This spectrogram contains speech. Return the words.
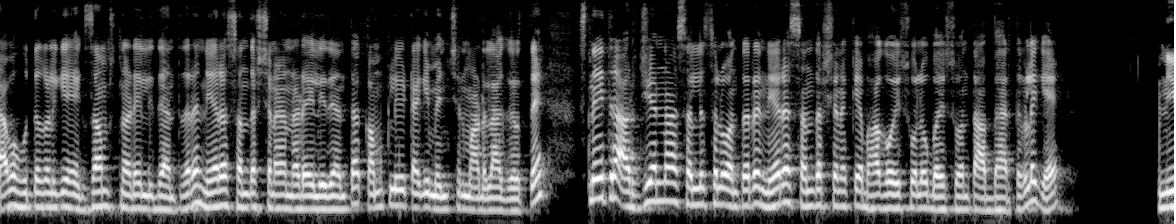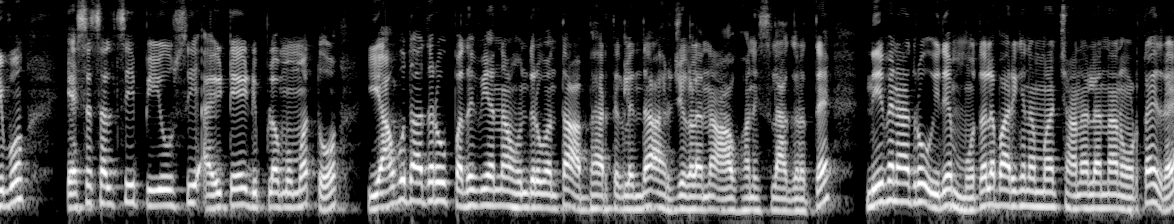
ಯಾವ ಹುದ್ದೆಗಳಿಗೆ ಎಕ್ಸಾಮ್ಸ್ ನಡೆಯಲಿದೆ ಅಂತಂದರೆ ನೇರ ಸಂದರ್ಶನ ನಡೆಯಲಿದೆ ಅಂತ ಕಂಪ್ಲೀಟಾಗಿ ಮೆನ್ಷನ್ ಮಾಡಲಾಗಿರುತ್ತೆ. ಸ್ನೇಹಿತರ, ಅರ್ಜಿಯನ್ನು ಸಲ್ಲಿಸಲು ಅಂತಂದರೆ ನೇರ ಸಂದರ್ಶನಕ್ಕೆ ಭಾಗವಹಿಸಲು ಬಯಸುವಂಥ ಅಭ್ಯರ್ಥಿಗಳಿಗೆ ನೀವು S S L C P U C I T I diploma ಮತ್ತು ಯಾವುದಾದರೂ ಪದವಿಯನ್ನು ಹೊಂದಿರುವಂಥ ಅಭ್ಯರ್ಥಿಗಳಿಂದ ಅರ್ಜಿಗಳನ್ನು ಆಹ್ವಾನಿಸಲಾಗಿರುತ್ತೆ. ನೀವೇನಾದರೂ ಇದೇ ಮೊದಲ ಬಾರಿಗೆ ನಮ್ಮ ಚಾನಲನ್ನು ನೋಡ್ತಾ ಇದ್ದರೆ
